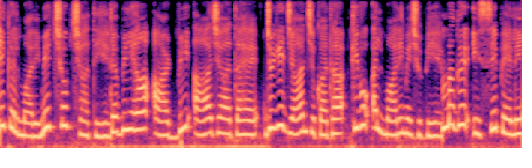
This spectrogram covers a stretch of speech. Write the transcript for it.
एक अलमारी में छुप जाती है। तभी यहाँ आर्ट भी आ जाता है, जो ये जान चुका था कि वो अलमारी में छुपी है। मगर इससे पहले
